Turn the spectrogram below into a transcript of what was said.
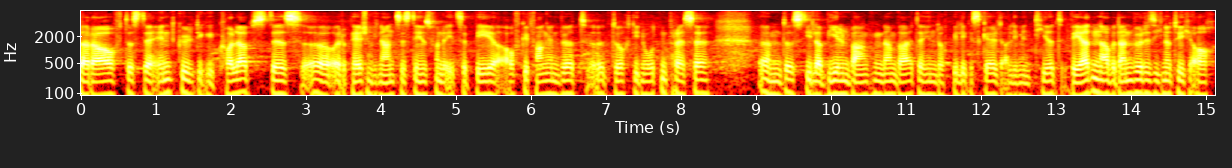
darauf, dass der endgültige Kollaps des äh, europäischen Finanzsystems von der EZB aufgefangen wird äh, durch die Notenpresse, ähm, dass die labilen Banken dann weiterhin durch billiges Geld alimentiert werden. Aber dann würde sich natürlich auch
